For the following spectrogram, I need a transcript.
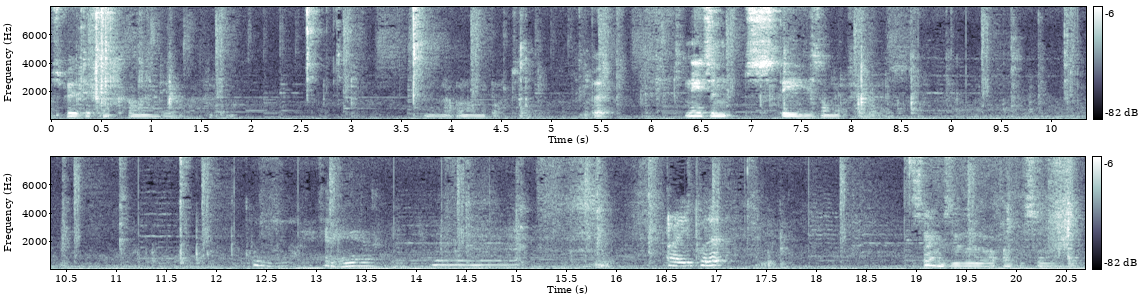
Must be a different kind, yeah. And that one on the bottom. But needs an steez on it first. Do you put it? Same as the other other side.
